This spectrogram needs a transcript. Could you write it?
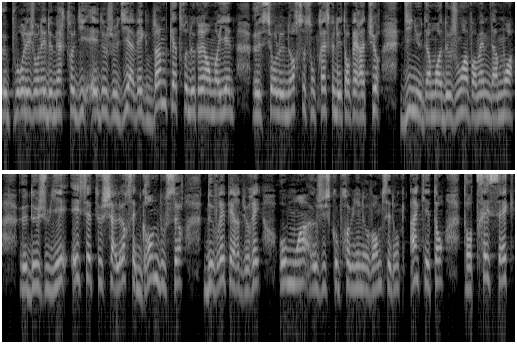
euh, pour les journées de mercredi et de jeudi, avec 24 degrés en moyenne euh, sur le nord. Ce sont presque des températures dignes d'un mois de juin, voire même d'un mois euh, de juillet. Et cette chaleur, cette grande douceur devrait perdurer au moins jusqu'au 1er novembre. C'est donc inquiétant, temps très sec,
